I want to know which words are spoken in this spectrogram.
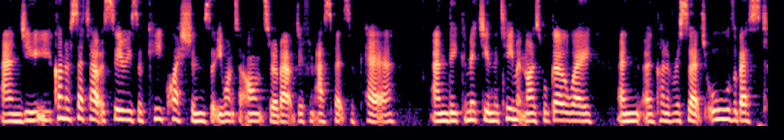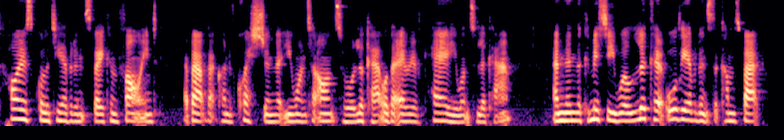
And you, you kind of set out a series of key questions that you want to answer about different aspects of care. And the committee and the team at NICE will go away and, and kind of research all the best, highest quality evidence they can find about that kind of question that you want to answer or look at, or the area of care you want to look at. And then the committee will look at all the evidence that comes back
